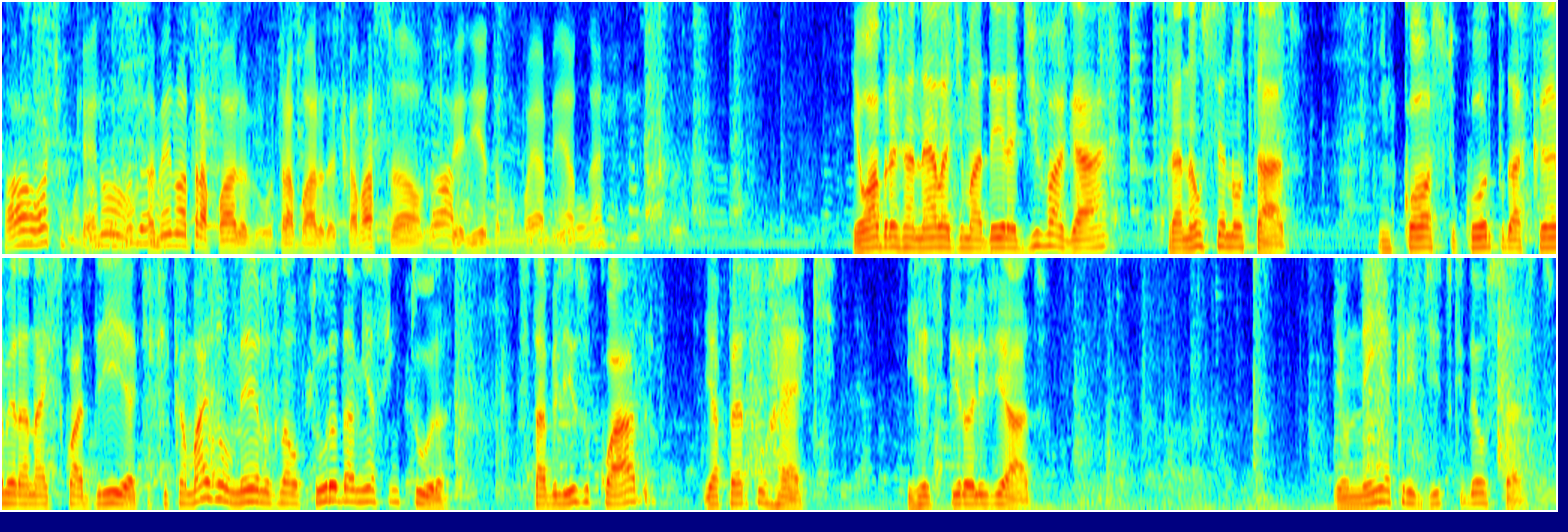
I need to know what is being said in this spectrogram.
Tá ótimo. Aí não, também não atrapalha o trabalho da escavação, dos peritos, acompanhamento, né? Eu abro a janela de madeira devagar para não ser notado. Encosto o corpo da câmera na esquadria que fica mais ou menos na altura da minha cintura. Estabilizo o quadro e aperto o REC. E respiro aliviado. Eu nem acredito que deu certo.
